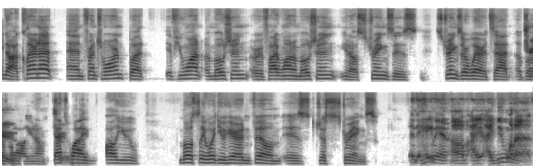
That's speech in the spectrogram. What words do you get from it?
No, clarinet and French horn. But if you want emotion, or if I want emotion, you know, strings is strings are where it's at above True. all. You know, that's True. why all you, mostly what you hear in film is just strings. And hey, man, um, I, I do want to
